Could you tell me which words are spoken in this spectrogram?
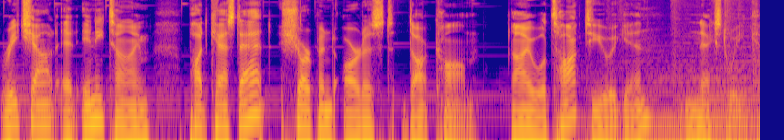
Reach out at any time, podcast at sharpenedartist.com. I will talk to you again next week.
